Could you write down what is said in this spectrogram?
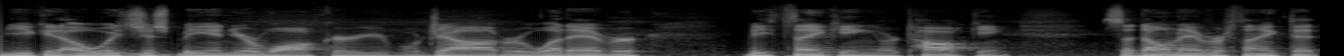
You could always just be in your walk or your job or whatever, be thinking or talking. So don't ever think that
